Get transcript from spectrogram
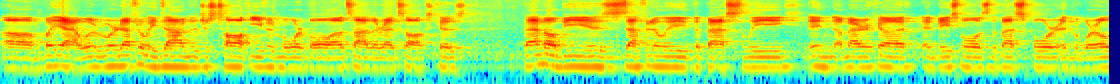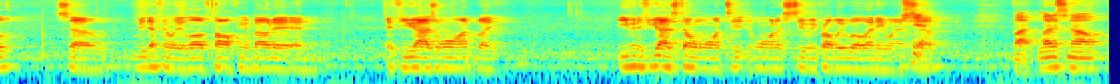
Um, but yeah, we're, we're definitely down to just talk even more ball outside of the Red Sox because the MLB is definitely the best league in America, and baseball is the best sport in the world. So we definitely love talking about it. And if you guys want, like, even if you guys don't want to want us to, we probably will anyway. So. Yeah. But let us know.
